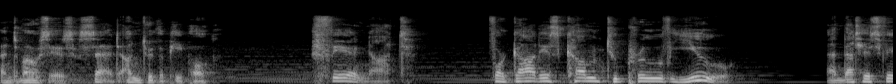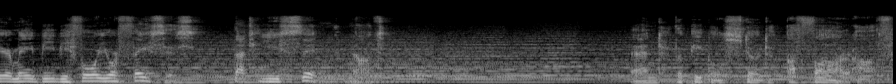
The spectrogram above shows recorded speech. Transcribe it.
And Moses said unto the people, Fear not, for God is come to prove you, and that his fear may be before your faces, that ye sin not. And the people stood afar off.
